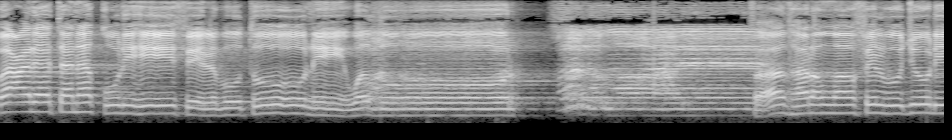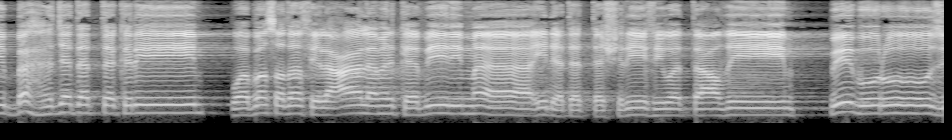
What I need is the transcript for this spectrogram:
بعد تنقله في البطون والظهور. صلى الله عليه فأظهر الله في الوجود بهجة التكريم وبسط في العالم الكبير مائدة التشريف والتعظيم ببروز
